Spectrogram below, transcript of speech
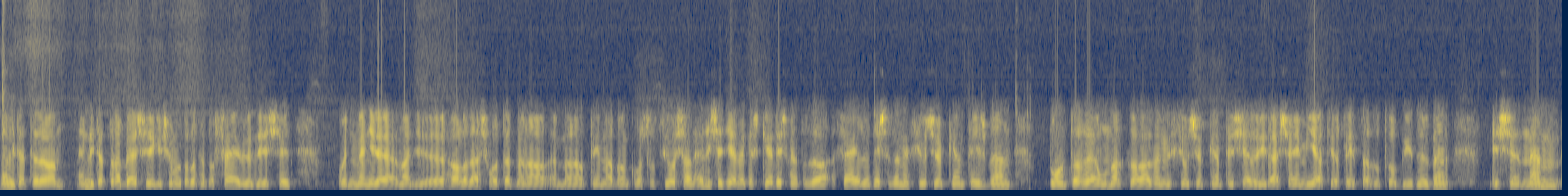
említetted, a, említetted a belső égési motoroknak a fejlődését, hogy mennyire nagy haladás volt ebben a, ebben a témában konstrukciósan. Ez is egy érdekes kérdés, mert az a fejlődés az emissziócsökkentésben pont az EU-nak az emissziócsökkentési előírásai miatt jött létre az utóbbi időben, és nem,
